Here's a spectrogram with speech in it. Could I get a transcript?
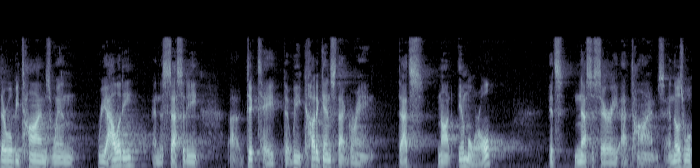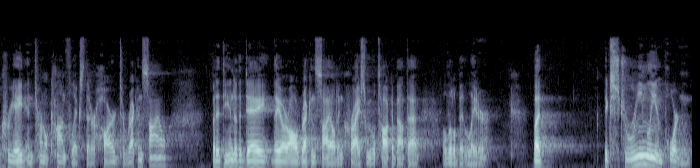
there will be times when reality and necessity uh, dictate that we cut against that grain. That's not immoral, it's necessary at times. And those will create internal conflicts that are hard to reconcile. But at the end of the day, they are all reconciled in Christ. We will talk about that a little bit later. But extremely important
